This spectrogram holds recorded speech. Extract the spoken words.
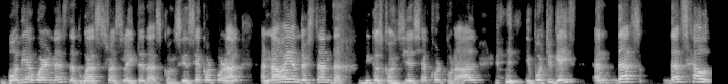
body awareness that was translated as conciencia corporal. And now I understand that because conciencia corporal in Portuguese, and that's that's how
